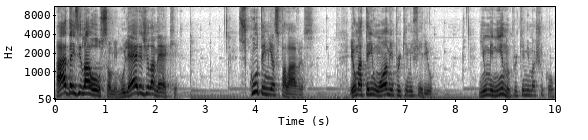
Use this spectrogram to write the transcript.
Ada e Zilá, ouçam-me, mulheres de Lameque, escutem minhas palavras. Eu matei um homem porque me feriu, e um menino porque me machucou.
